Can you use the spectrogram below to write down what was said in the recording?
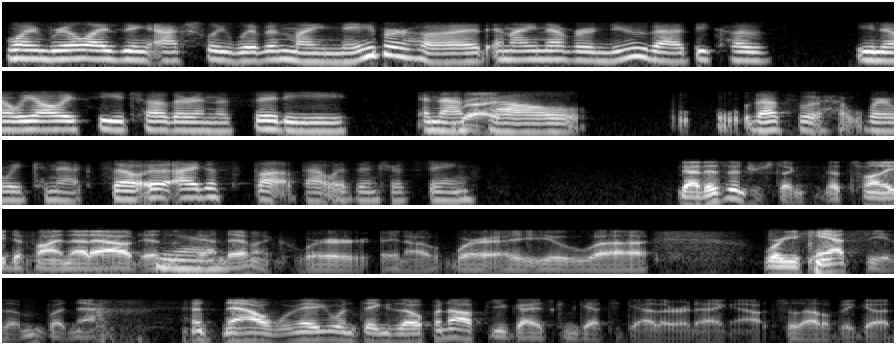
who I'm realizing actually live in my neighborhood and I never knew that because you know we always see each other in the city and that's Right. how that's what, where we connect. So uh, I just thought that was interesting. That is interesting. That's funny to find that out in the pandemic, where you know where you uh, where you can't see them, but now now maybe when things open up, you guys can get together and hang out. So that'll be good.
